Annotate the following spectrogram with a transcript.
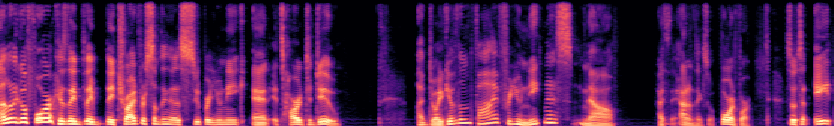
I'm gonna go four because they, they they tried for something that is super unique and it's hard to do. Uh, do I give them five for uniqueness? No, I I don't think so. Four and four. So it's an eight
